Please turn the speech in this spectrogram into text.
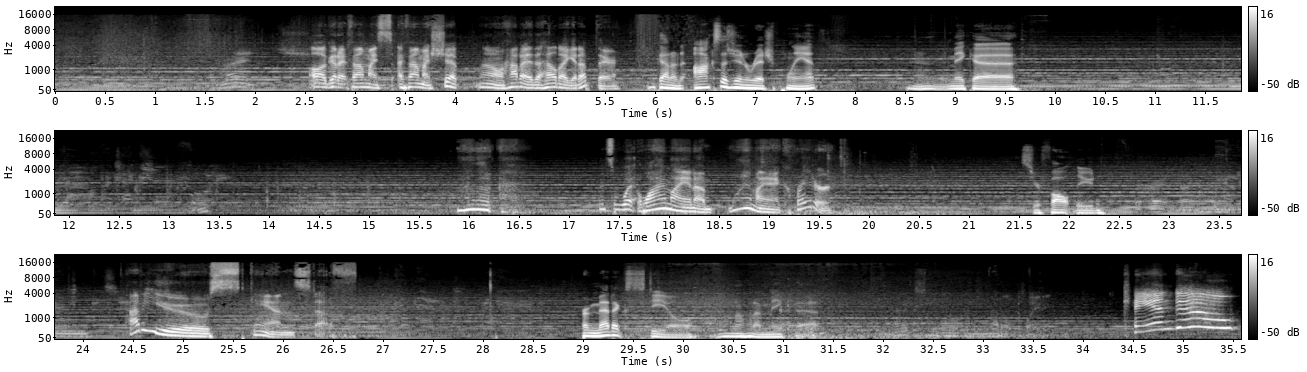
All right. Oh, good. I found my I found my ship. Oh, how did I, the hell did I get up there? I've got an oxygen-rich plant. Make a It's wet. Why am I in a Why am I in a crater? it's your fault, dude. How do you scan stuff? Hermetic seal. I don't know how to make that. Medic steel and metal plating. Can do.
